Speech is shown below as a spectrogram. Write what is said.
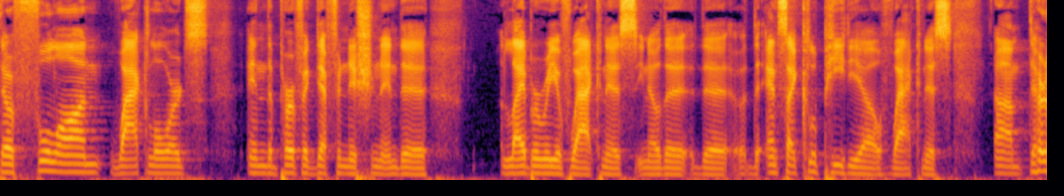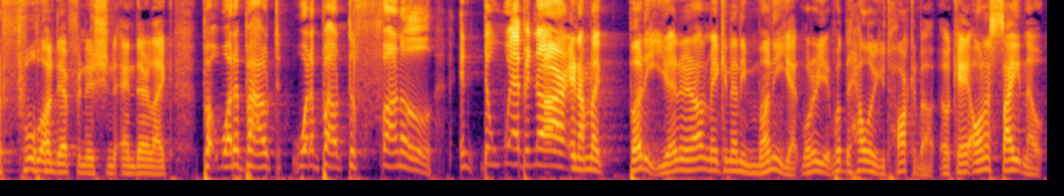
They're full on whack lords in the perfect definition in the library of whackness, you know, the the the encyclopedia of whackness. Um, they're a full on definition and they're like, but what about what about the funnel and the webinar? And I'm like, buddy, you're not making any money yet. What are you what the hell are you talking about? Okay. On a side note,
